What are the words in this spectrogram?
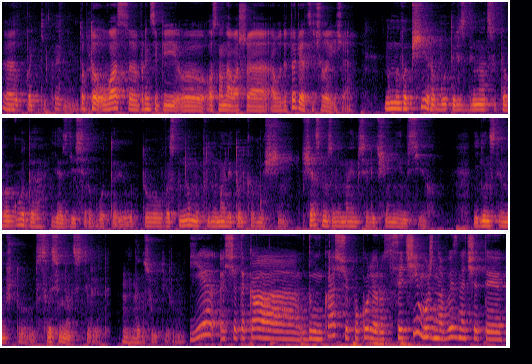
Е, вот подтекание. Тобто у вас, в принципі, основна ваша аудиторія це чоловіча? Ну, мы вообще работали с 2012 года, я здесь работаю, то в основном мы принимали только мужчин. Сейчас мы занимаемся лечением всех. Единственное, что с 18 лет Угу. консультуємо. Є ще така думка, що по кольору сечі можна визначити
